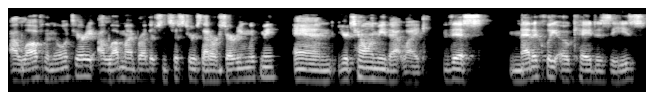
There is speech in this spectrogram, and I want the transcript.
I love the military. I love my brothers and sisters that are serving with me. And you're telling me that like this medically okay disease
